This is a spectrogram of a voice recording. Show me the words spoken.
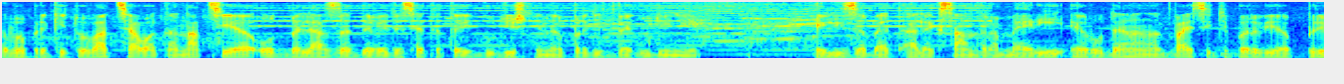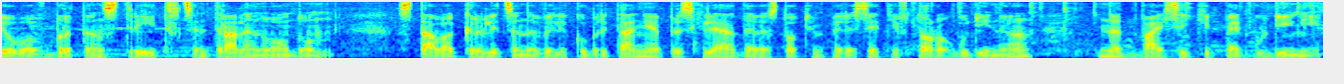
Въпреки това цялата нация отбеляза 90-та и годишнина преди две години. Елизабет Александра Мери е родена на 21 април в Брътън Стрит в централен Лондон. Става кралица на Великобритания през 1952 година на 25 години.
